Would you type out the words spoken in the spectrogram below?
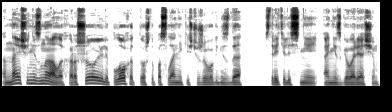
Она еще не знала, хорошо или плохо то, что посланники из чужого гнезда встретились с ней, а не с говорящим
